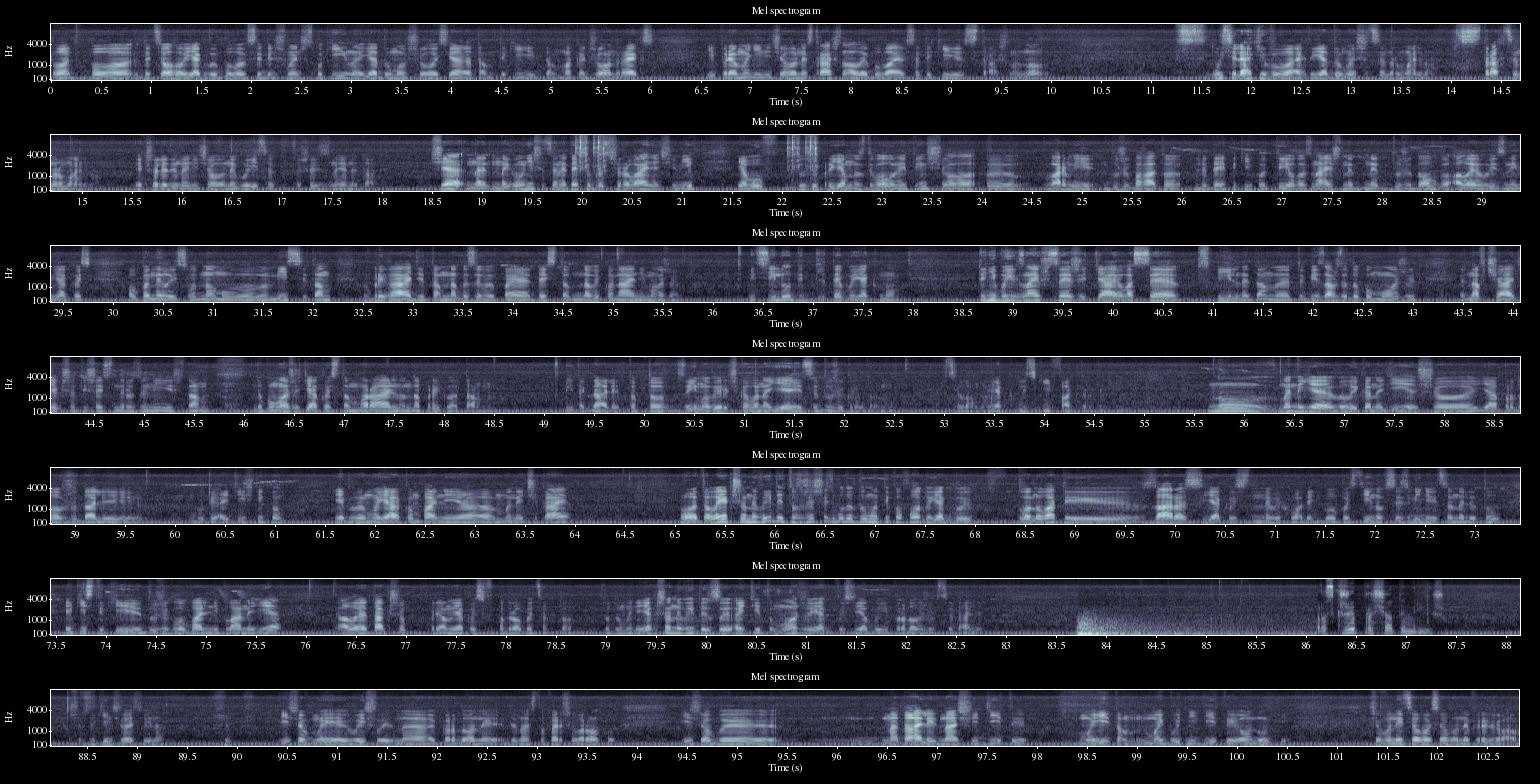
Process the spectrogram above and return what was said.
От, бо до цього якби було все більш-менш спокійно. Я думав, що ось я там такий там Макаджон, Рекс, і прям мені нічого не страшно, але буває все-таки страшно. Ну, усілякі буває. Я думаю, що це нормально. Страх це нормально. Якщо людина нічого не боїться, то щось з нею не так. Ще найголовніше це не те, щоб розчарування чи міф. Я був дуже приємно здивований тим, що е, в армії дуже багато людей таких. От ти його знаєш не, не дуже довго, але ви з ним якось опинились в одному місці, там в бригаді, там на БЗВП, десь там на виконанні може. І ці люди для тебе як ну. Ти ніби їх знаєш все життя, і у вас все спільне, там е, тобі завжди допоможуть, навчать, якщо ти щось не розумієш, там допоможуть якось там морально, наприклад, там і так далі. Тобто взаємовиручка вона є, і це дуже круто в цілому, як людський фактор такий. Ну, в мене є велика надія, що я продовжу далі бути айтішником. Якби моя компанія мене чекає. От, але якщо не вийде, то вже щось буду думати по ходу. Якби планувати зараз якось не виходить, бо постійно все змінюється на льоту. Якісь такі дуже глобальні плани є, але так, щоб прям якось в подробицях, то, то думання. Якщо не вийде з IT, то може якось я би і продовжив це далі. Розкажи про що ти мрієш. Щоб закінчилась війна. І щоб ми вийшли на кордони 91-го року, і щоб е, надалі наші діти, мої там майбутні діти, онуки, щоб вони цього всього не переживали.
